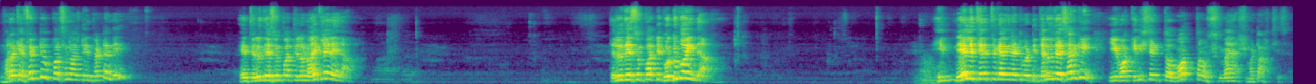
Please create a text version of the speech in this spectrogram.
మరొక ఎఫెక్టివ్ పర్సనాలిటీని పెట్టండి. ఏం తెలుగుదేశం పార్టీలో నాయకులే లేదా? తెలుగుదేశం పార్టీ గొడ్డుపోయిందా? నేళ్ళ చరిత్ర కలిగినటువంటి తెలుగుదేశానికి ఈ ఒక్క ఇన్సిడెంట్తో మొత్తం స్మాష్ మటాష్ చేశారు.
